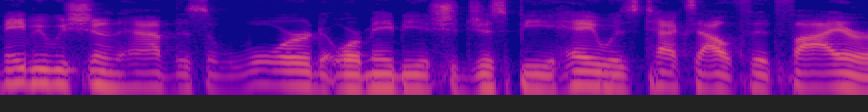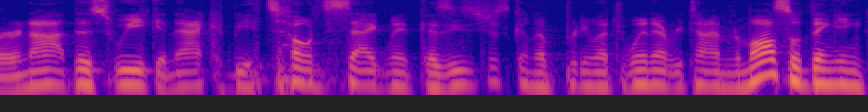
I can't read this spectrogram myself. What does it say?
maybe we shouldn't have this award, or maybe it should just be, hey, was Teck's outfit fire or not this week? And that could be its own segment because he's just going to pretty much win every time. And I'm also thinking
